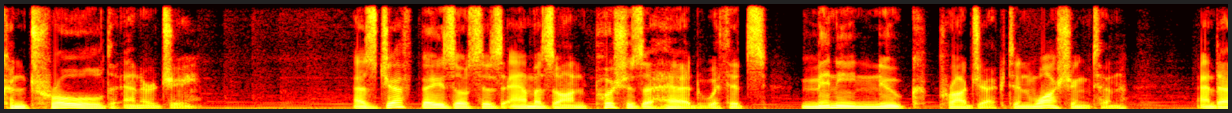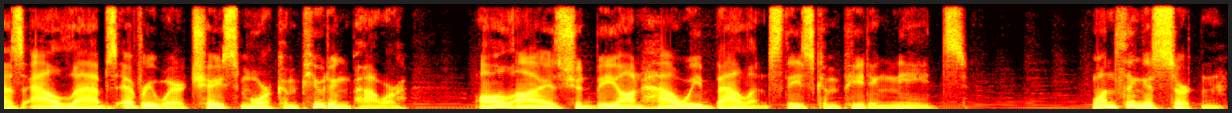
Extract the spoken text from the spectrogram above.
controlled energy. As Jeff Bezos' Amazon pushes ahead with its mini nuke project in Washington, and as AI Labs everywhere chase more computing power, all eyes should be on how we balance these competing needs. One thing is certain.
